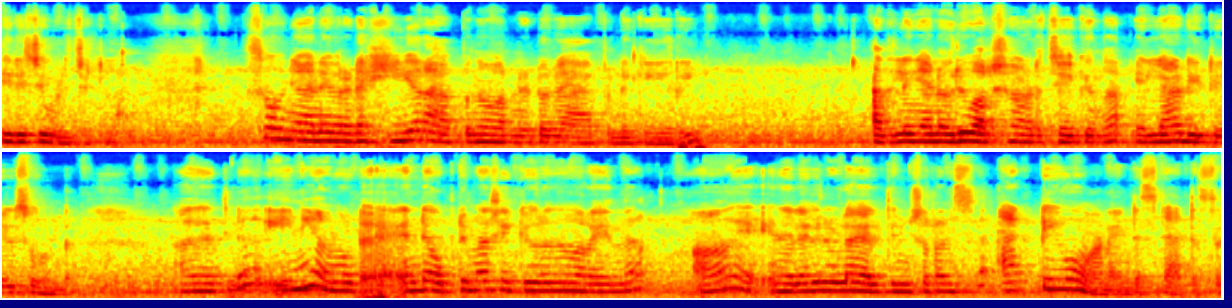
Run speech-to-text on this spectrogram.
തിരിച്ചു വിളിച്ചിട്ടില്ല. സോ ഞാൻ ഇവരുടെ ഹിയർ ആപ്പ് എന്ന് പറഞ്ഞിട്ടൊരു ആപ്പിൽ കയറി അതിൽ ഞാൻ ഒരു വർഷം അടച്ചേക്കുന്ന എല്ലാ ഡീറ്റെയിൽസും ഉണ്ട്. അതിൽ ഇനി അങ്ങോട്ട് എന്റെ ഒപ്റ്റിമ സെക്യൂർ എന്ന് പറയുന്ന ആ നിലവിലുള്ള ഹെൽത്ത് ഇൻഷുറൻസ് ആക്റ്റീവുമാണ് എന്റെ സ്റ്റാറ്റസ്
